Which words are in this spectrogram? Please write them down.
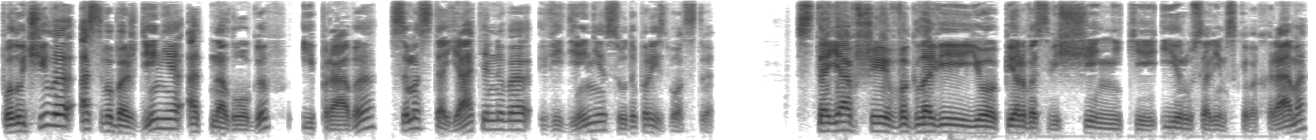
получила освобождение от налогов и право самостоятельного ведения судопроизводства. Стоявшие во главе ее первосвященники Иерусалимского храма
